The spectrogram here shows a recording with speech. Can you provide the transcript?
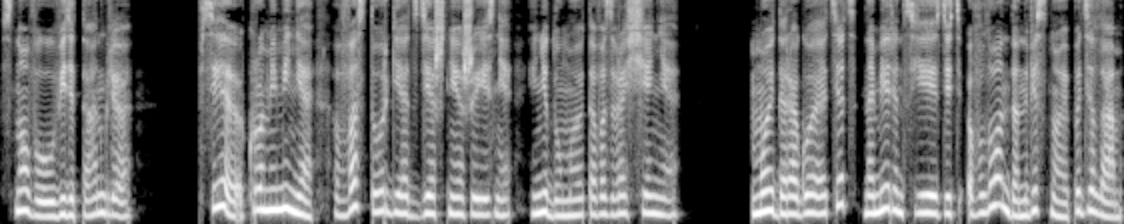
снова увидит Англию. Все, кроме меня, в восторге от здешней жизни и не думают о возвращении. Мой дорогой отец намерен съездить в Лондон весной по делам,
